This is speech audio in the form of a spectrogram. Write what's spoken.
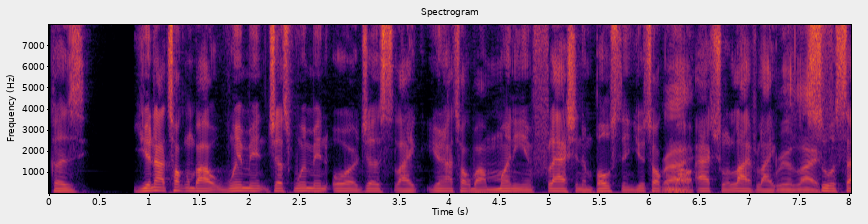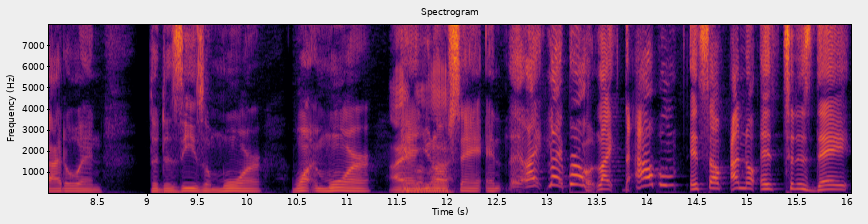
Cause you're not talking about women, just women, or just like you're not talking about money and flashing and boasting. You're talking Right. about actual life, like Real life. suicidal and the disease of more, wanting more. And you know what. I'm saying? And like, like, bro, like the album itself, I know it to this day,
